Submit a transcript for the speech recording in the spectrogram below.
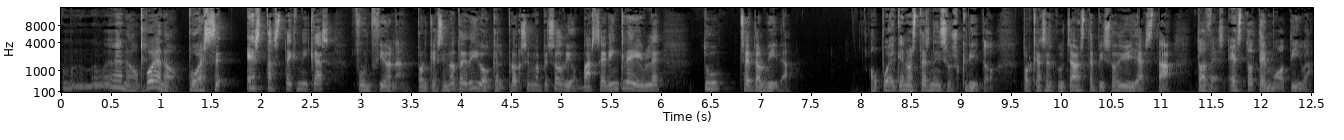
bueno, bueno, pues estas técnicas funcionan, porque si no te digo que el próximo episodio va a ser increíble, tú se te olvida. O puede que no estés ni suscrito, porque has escuchado este episodio y ya está. Entonces, esto te motiva.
